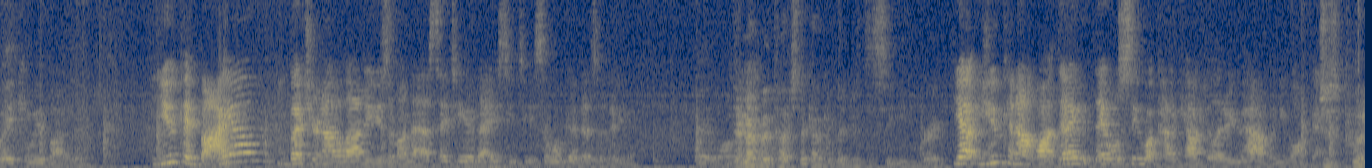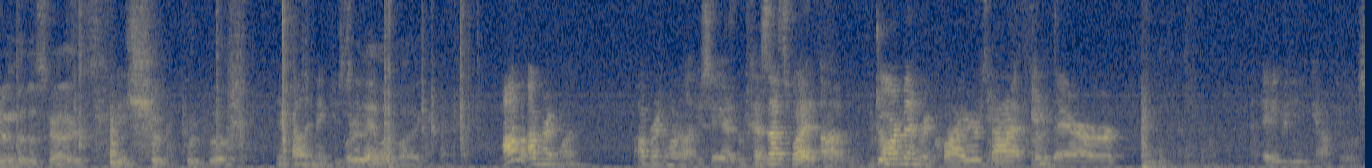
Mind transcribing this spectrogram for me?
Wait, can we buy them? You could buy them, but you're not allowed to use them on the SAT or the ACT, so what good does it do you? Wait, long. They're not gonna touch the calculators to see, right? Yeah, you cannot watch, they, they will see what kind of calculator you have when you walk in. Just put it in the disguise. Put put the. They probably make you. What do they look like? I'll, I'll bring one. I'll bring one and let you see it, cause that's what, um, Dorman requires that for their AP calculus,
